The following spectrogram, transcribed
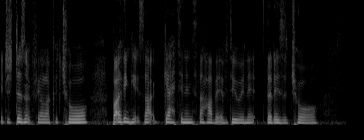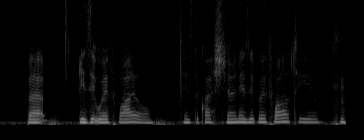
it just doesn't feel like a chore. But I think it's that getting into the habit of doing it that is a chore. But is it worthwhile? Is the question. Is it worthwhile to you?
